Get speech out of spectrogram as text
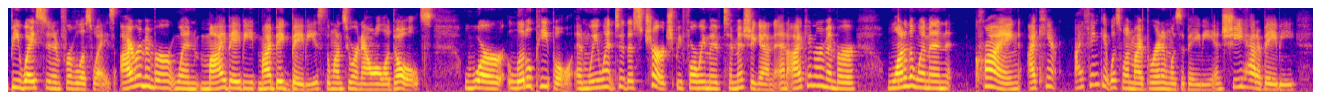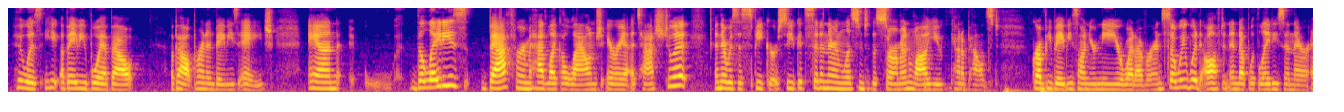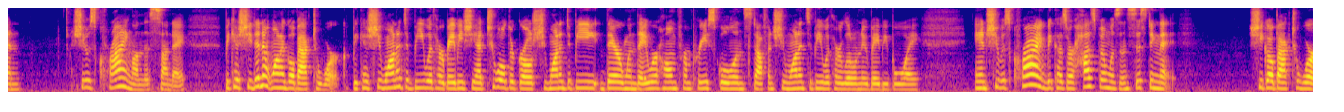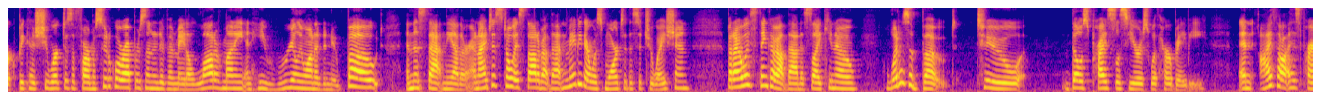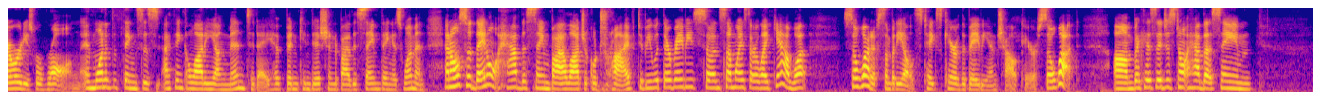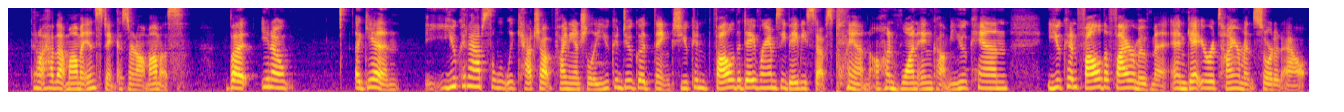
be wasted in frivolous ways. I remember when my baby my big babies the ones who are now all adults were little people and we went to this church before we moved to michigan and i can remember one of the women crying. I can't. I think it was when my Brennan was a baby, and she had a baby who was he, a baby boy about about Brennan baby's age, and the ladies' bathroom had like a lounge area attached to it, and there was a speaker, so you could sit in there and listen to the sermon while you kind of bounced grumpy babies on your knee or whatever. And so we would often end up with ladies in there, and she was crying on this Sunday because she didn't want to go back to work because she wanted to be with her baby. She had two older girls. She wanted to be there when they were home from preschool and stuff, and she wanted to be with her little new baby boy. And she was crying because her husband was insisting that she go back to work because she worked as a pharmaceutical representative and made a lot of money and he really wanted a new boat and this that and the other and i just always thought about that and maybe there was more to the situation but i always think about that it's like you know what is a boat to those priceless years with her baby. And I thought his priorities were wrong. And one of the things is, I think a lot of young men today have been conditioned by the same thing as women. And also, they don't have the same biological drive to be with their babies. So, in some ways, they're like, yeah, what? So, what if somebody else takes care of the baby in childcare? So, what? Um, because they just don't have that same, they don't have that mama instinct because they're not mamas. But, you know, again, you can absolutely catch up financially. You can do good things. You can follow the Dave Ramsey baby steps plan on one income. You can you can follow the fire movement and get your retirement sorted out.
